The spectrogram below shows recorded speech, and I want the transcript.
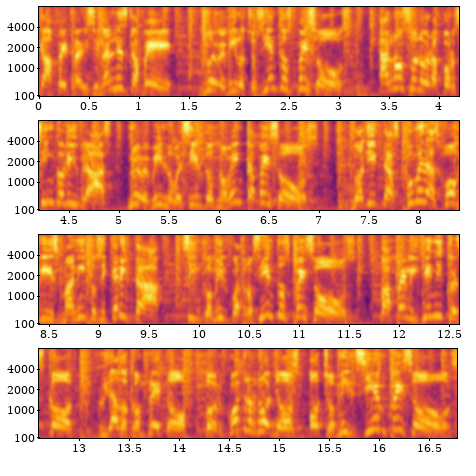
Café tradicional Nescafé, 9,800 pesos. Arroz Sonora por 5 libras, 9,990 pesos. Toallitas húmedas Hoggies, manitos y carita, 5,400 pesos. Papel higiénico Scott, cuidado completo, por 4 rollos, 8,100 pesos.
